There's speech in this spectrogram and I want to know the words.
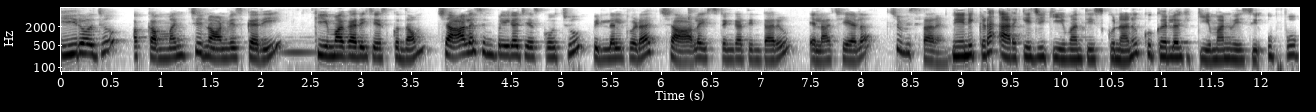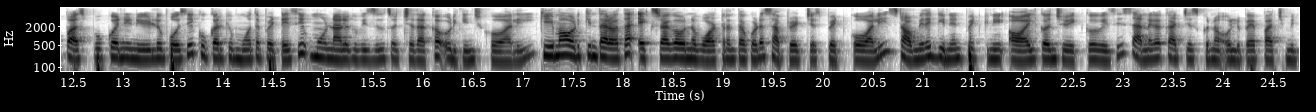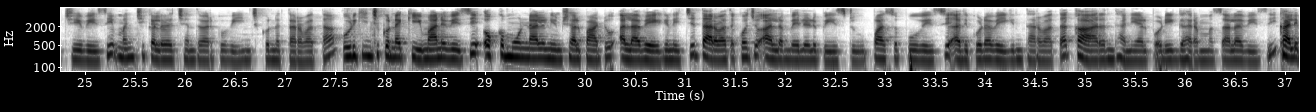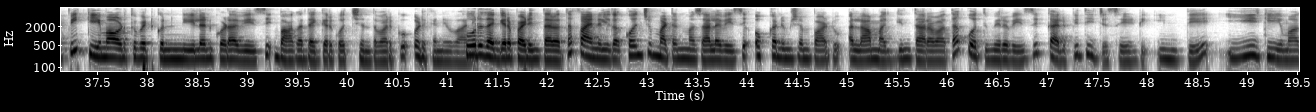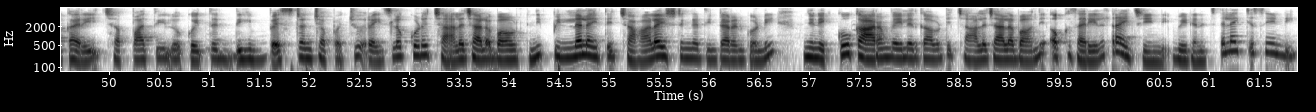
ఈరోజు ఒక మంచి non veg curry keema curry చేసుకుందాం. చాలా సింపుల్గా చేసుకోవచ్చు. పిల్లలు కూడా చాలా ఇష్టంగా తింటారు. ఎలా చేయాలో చూపిస్తారండి. నేను ఇక్కడ అర కేజీ కీమాన్ తీసుకున్నాను. కుక్కర్లోకి కీమాన్ వేసి ఉప్పు పసుపు కొన్ని నీళ్ళు పోసి కుక్కర్కి మూత పెట్టేసి మూడు నాలుగు విజిల్స్ వచ్చేదాకా ఉడికించుకోవాలి. కీమా ఉడికిన తర్వాత ఎక్స్ట్రాగా ఉన్న వాటర్ అంతా కూడా సపరేట్ చేసి పెట్టుకోవాలి. స్టవ్ మీద గిన్నెను పెట్టుకుని ఆయిల్ కొంచెం ఎక్కువ వేసి సన్నగా కట్ చేసుకున్న ఉల్లిపాయ పచ్చిమిర్చి వేసి మంచి కలర్ వచ్చేంత వరకు వేయించుకున్న తర్వాత ఉడికించుకున్న కీమాను వేసి ఒక మూడు నాలుగు నిమిషాల పాటు అలా వేగనిచ్చి తర్వాత కొంచెం అల్లం వెల్లుల్లి పేస్ట్ పసుపు వేసి అది కూడా వేగిన తర్వాత కారం ధనియాల పొడి గరం మసాలా వేసి కలిపి కీమా ఉడకబెట్టుకున్న నీళ్ళని కూడా వేసి బాగా దగ్గరకు వచ్చేంత వరకు ఉడకనివ్వాలి. కూర దగ్గర పడిన తర్వాత ఫైనల్గా కొంచెం మటన్ మసాలా వేసి ఒక్క నిమిషం పాటు అలా మగ్గిన తర్వాత కొత్తిమీర వేసి కలిపి తీసేసేయండి. ఇంతే ఈ కీమా కర్రీ చపాతీలోకి అయితే ది బెస్ట్ అని చెప్పొచ్చు. రైస్లో కూడా చాలా చాలా బాగుంటుంది. పిల్లలు అయితే చాలా ఇష్టంగా తింటారనుకోండి. నేను ఎక్కువ కారం వేయలేదు కాబట్టి చాలా చాలా బాగుంది. ఒక్కసారి ఇలా ట్రై చేయండి. వీడియో నచ్చితే లైక్ చేసేయండి.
